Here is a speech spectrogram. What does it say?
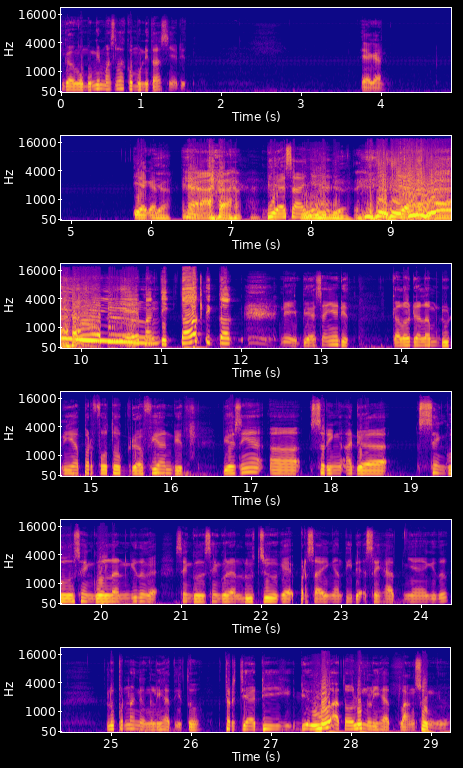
nggak ngomongin masalah komunitasnya, Dit. Iya kan? Iya kan? Iya. Nah, biasanya. Iya. Iya, emang TikTok, TikTok. Nih, biasanya Dit, kalau dalam dunia perfotografian Dit, biasanya eh, sering ada senggol-senggolan gitu nggak? Senggol-senggolan lucu kayak persaingan tidak sehatnya gitu. Lu pernah nggak ngelihat itu? Terjadi di lu atau lu ngelihat langsung gitu?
